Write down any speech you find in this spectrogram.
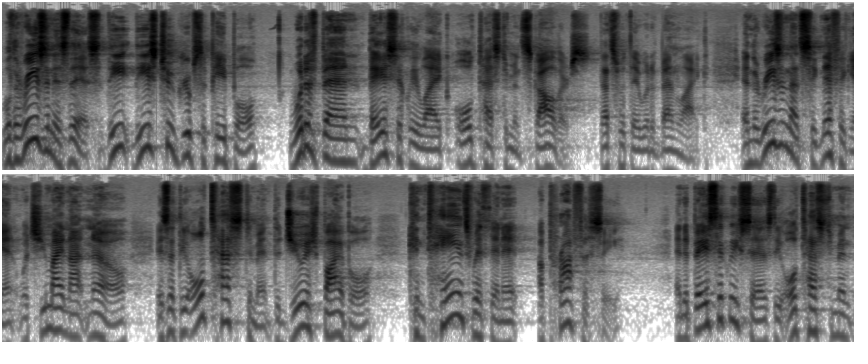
Well, the reason is this the, these two groups of people would have been basically like Old Testament scholars. That's what they would have been like. And the reason that's significant, which you might not know, is that the Old Testament, the Jewish Bible, contains within it a prophecy. And it basically says the Old Testament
